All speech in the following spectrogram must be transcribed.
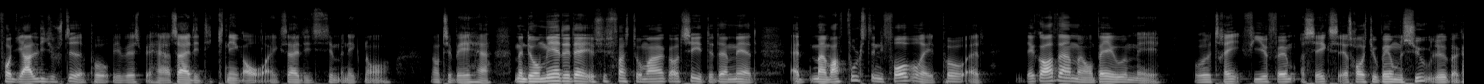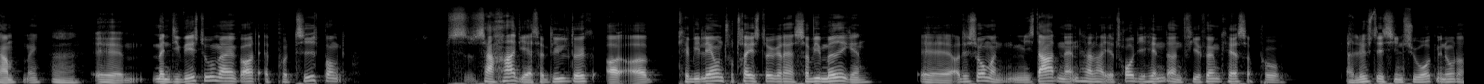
får de aldrig justeret på i Vestbjerg her, og så er det, de knækker over, ikke? så er det, de simpelthen ikke når, når tilbage her. Men det var mere det der, jeg synes faktisk, det var meget godt set, det der med, at, at man var fuldstændig forberedt på, at det kan godt være, at man var bagud med både 3, 4, 5 og 6. Jeg tror også, de var bagud med 7 i løbet af kampen. Ikke? Mm. Øhm, men de vidste udmærket godt, at på et tidspunkt, så, så har de altså et lille dyk, og, og kan vi lave en 2-3 stykker der, så er vi med igen. Øh, og det så man i starten anden halvleg. Jeg tror, de henter en 4-5 kasser på, jeg har lyst til en 7-8 minutter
